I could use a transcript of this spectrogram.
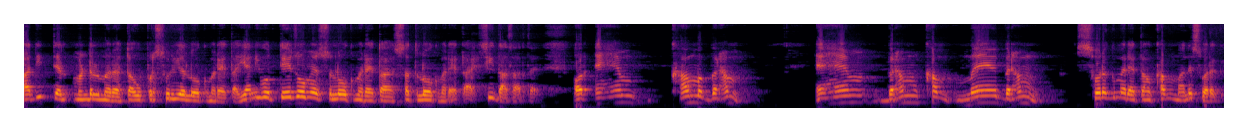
आदित्य मंडल में रहता, ऊपर सूर्य लोक में रहता, यानी वो तेजो में, श्लोक में रहता है सतलोक में रहता है, सीधा सार्थ है। और अहम खम ब्रह्म, अहम ब्रह्म खम, मैं ब्रह्म स्वर्ग में रहता हूँ, खम माने स्वर्ग।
